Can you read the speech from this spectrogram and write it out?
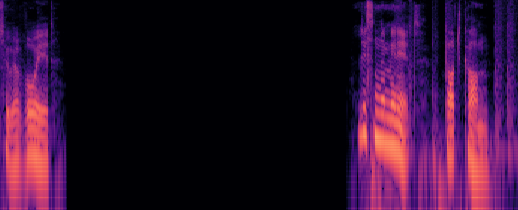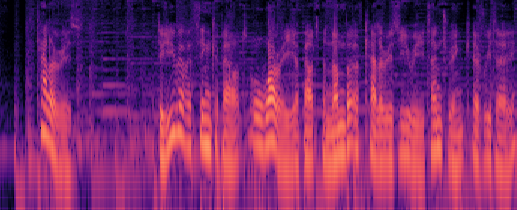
to avoid. ListenAminute.com Calories. Do you ever think about or worry about the number of calories you eat and drink every day?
